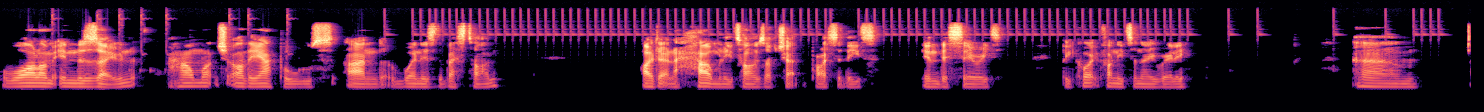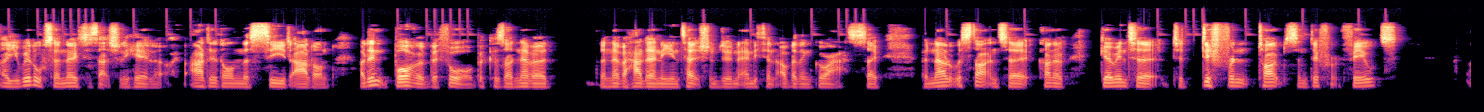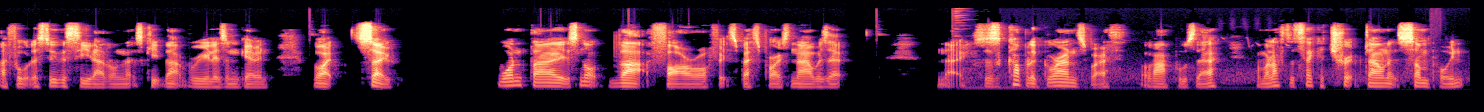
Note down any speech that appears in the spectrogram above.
While I'm in the zone, how much are the apples and when is the best time? I don't know how many times I've checked the price of these in this series. Be quite funny to know, really. Um, oh, you will also notice actually here, look, I've added on the seed add-on. I didn't bother before because I never, I never had any intention of doing anything other than grass. So, but now that we're starting to kind of go into to different types and different fields. I thought let's do the seed add-on. Let's keep that realism going. Right, so one thing it's not that far off its best price now, is it? No. So there's a couple of grand's worth of apples there, and we'll have to take a trip down at some point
